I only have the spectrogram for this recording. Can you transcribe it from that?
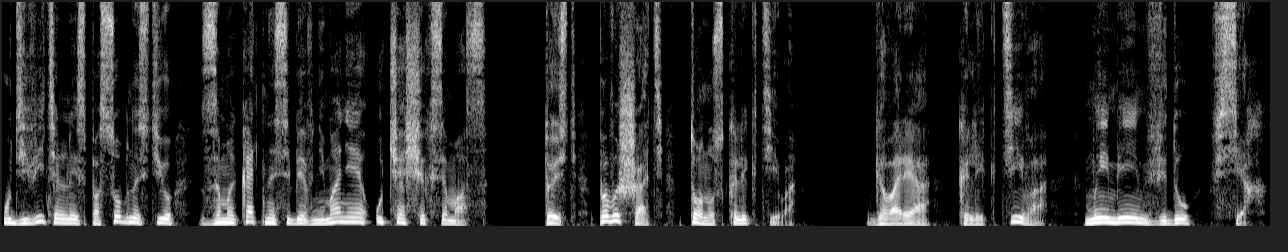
удивительной способностью замыкать на себе внимание учащихся масс, то есть повышать тонус коллектива. Говоря «коллектива», мы имеем в виду всех.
